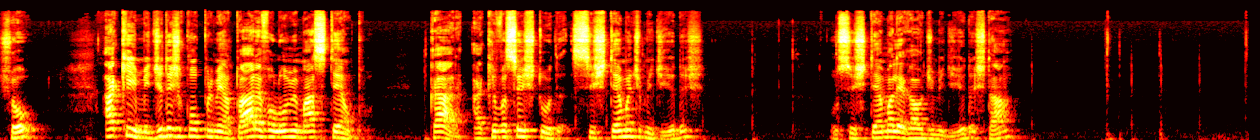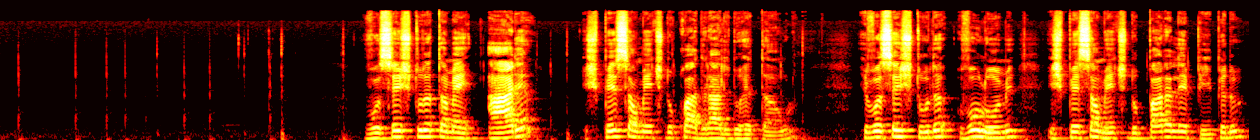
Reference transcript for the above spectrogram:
Show? Aqui, medidas de comprimento, área, volume, massa e tempo. Cara, aqui você estuda sistema de medidas, o sistema legal de medidas, tá? Você estuda também área, especialmente do quadrado e do retângulo. E você estuda volume, especialmente do paralelepípedo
